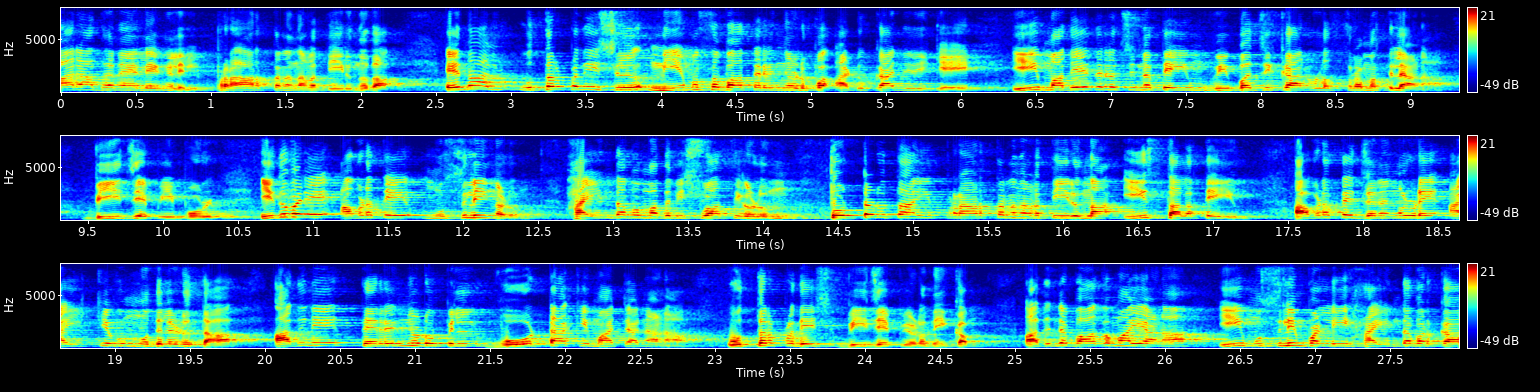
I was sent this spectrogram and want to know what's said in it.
ആരാധനാലയങ്ങളിൽ പ്രാർത്ഥന നടത്തിയിരുന്നത്. എന്നാൽ ഉത്തർപ്രദേശിൽ നിയമസഭാ തെരഞ്ഞെടുപ്പ് അടുക്കാനിരിക്കെ ഈ മതേതര ചിഹ്നത്തെയും വിഭജിക്കാനുള്ള ശ്രമത്തിലാണ് ബി ജെ പി ഇപ്പോൾ ഇതുവരെ അവിടുത്തെ മുസ്ലിങ്ങളും ഹൈന്ദവ മതവിശ്വാസികളും തൊട്ടടുത്തായി പ്രാർത്ഥന നടത്തിയിരുന്ന ഈ സ്ഥലത്തെയും അവിടുത്തെ ജനങ്ങളുടെ ഐക്യവും മുതലെടുത്ത അതിനെ തെരഞ്ഞെടുപ്പിൽ വോട്ടാക്കി മാറ്റാനാണ് ഉത്തർപ്രദേശ് ബി ജെ പിയുടെ നീക്കം. അതിന്റെ ഭാഗമായാണ് ഈ മുസ്ലിം പള്ളി ഹൈന്ദവർക്ക്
